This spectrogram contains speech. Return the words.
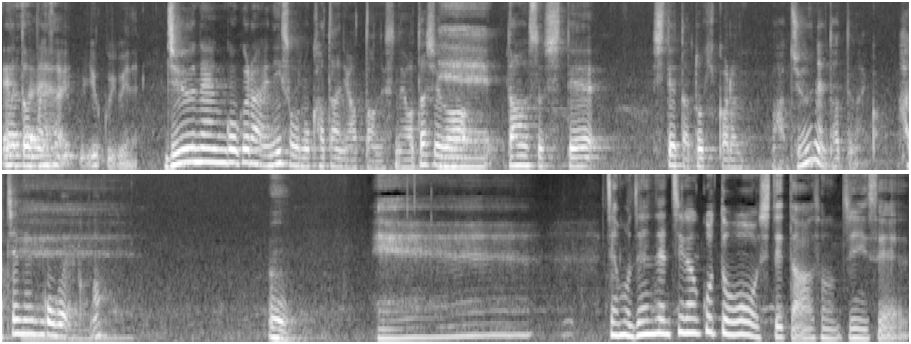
えっ、とねい。よく言えない10年後ぐらいにその方に会ったんですね。私がへダンスしてしてた時から、まあ、10年経ってないか。8年後ぐらいかな。うん。へえじゃあもう全然違うことをしてたその人生。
